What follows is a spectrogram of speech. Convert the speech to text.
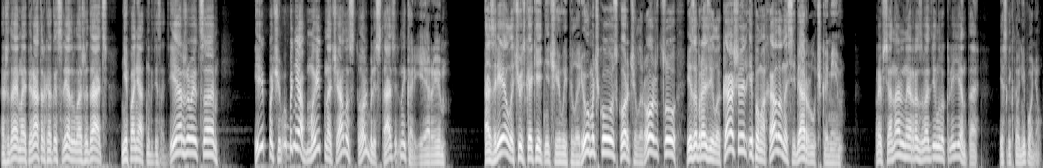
ожидаемый оператор, как и следовало ожидать, непонятно где задерживается, и почему бы не обмыть начало столь блистательной карьеры. Озрела, чуть кокетничая, выпила рюмочку, скорчила рожицу, изобразила кашель и помахала на себя ручками. Профессиональная разводилова клиента, если кто не понял.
